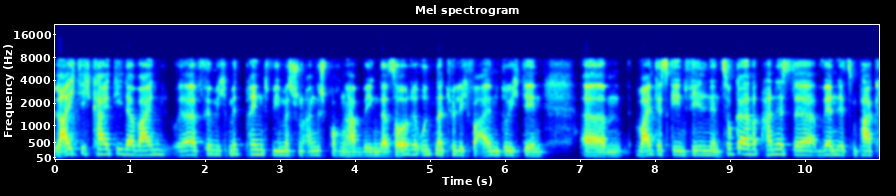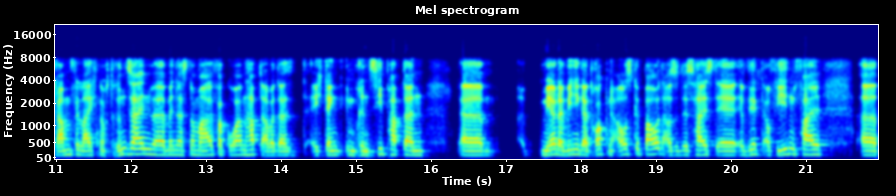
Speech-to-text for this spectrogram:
Leichtigkeit, die der Wein äh, für mich mitbringt, wie wir es schon angesprochen haben, wegen der Säure und natürlich vor allem durch den ähm, weitestgehend fehlenden Zucker, Hannes. Da werden jetzt ein paar Gramm vielleicht noch drin sein, äh, wenn ihr es normal vergoren habt. Aber da, ich denke, im Prinzip habt dann ähm, mehr oder weniger trocken ausgebaut. Also das heißt, er, er wirkt auf jeden Fall äh,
